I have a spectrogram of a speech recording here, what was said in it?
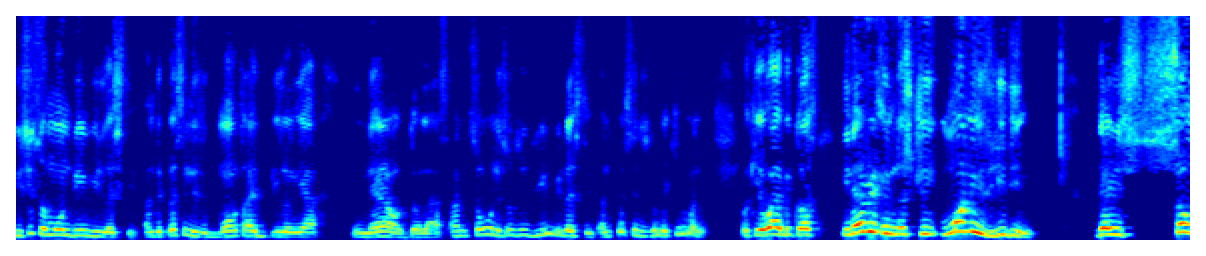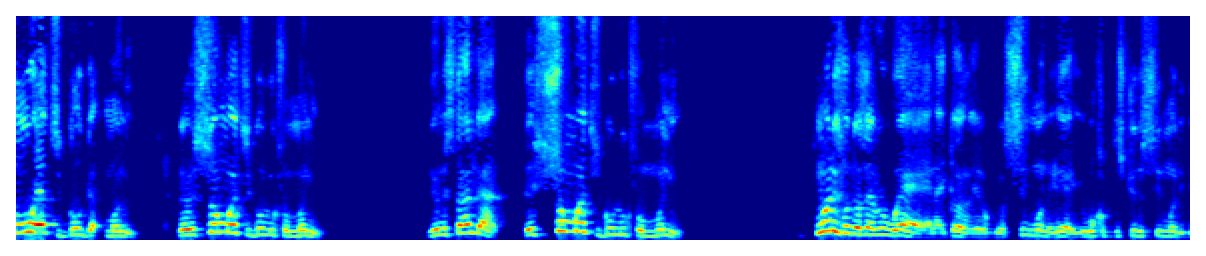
you see someone doing real estate and the person is a multi-billionaire in naira or dollars, and someone is also doing real estate and the person is not making money. Okay, why? Because in every industry, money is hidden. There is somewhere to go get money. There is somewhere to go look for money. You understand that? There's somewhere to go look for money. Money is not just everywhere. Like uh, you see money here, you walk up the street, you see money.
